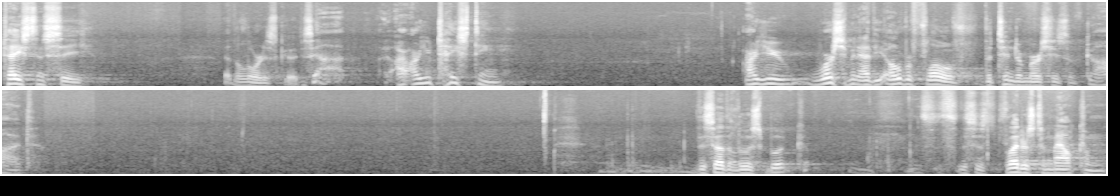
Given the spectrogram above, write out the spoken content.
Taste and see that the Lord is good. See, are you tasting? Are you worshiping of the overflow of the tender mercies of God? This other Lewis book, this is Letters to Malcolm.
